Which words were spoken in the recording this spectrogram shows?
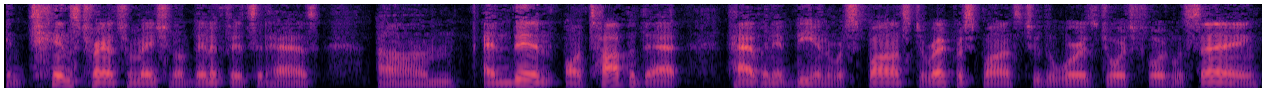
intense transformational benefits it has. Um, and then on top of that, having it be in response, direct response to the words George Floyd was saying,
